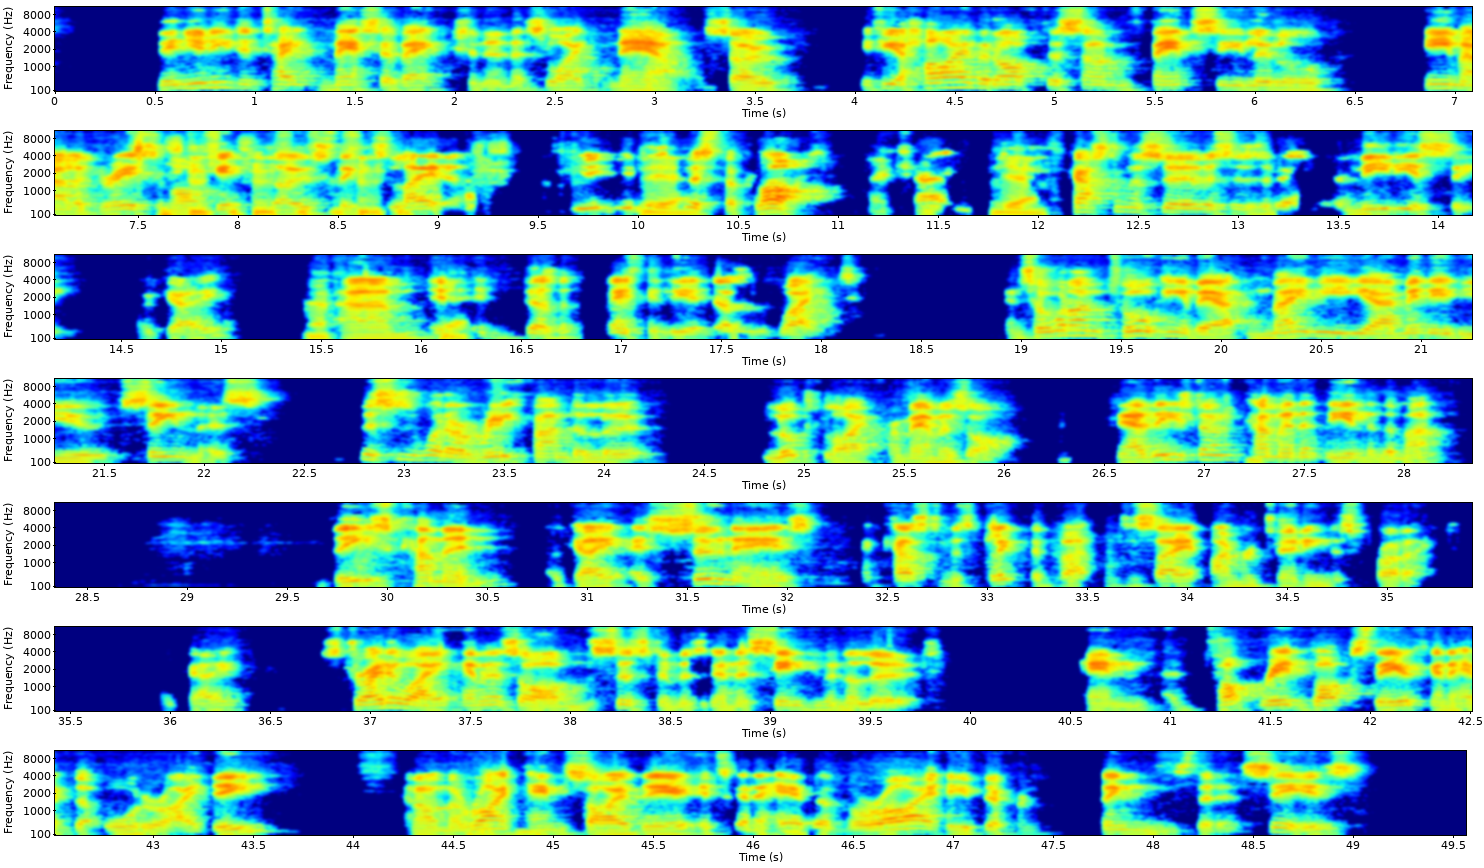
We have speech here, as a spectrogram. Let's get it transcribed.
then you need to take massive action, and it's like now. So if you hive it off to some fancy little email address, and I'll get to those things later, you, you just Yeah. miss the plot. Okay. Yeah. Customer service is about immediacy. Okay. Yeah. Um, it, Yeah. it doesn't basically it doesn't wait. And so what I'm talking about, and maybe uh, many of you have seen this, this is what a refund alert looks like from Amazon. Now these don't come in at the end of the month. These come in, okay, as soon as a customer's click the button to say, I'm returning this product. Okay. Straight away, Amazon system is going to send you an alert. And top red box there, it's going to have the order ID. And on the mm-hmm. right hand side there, it's going to have a variety of different things that it says.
